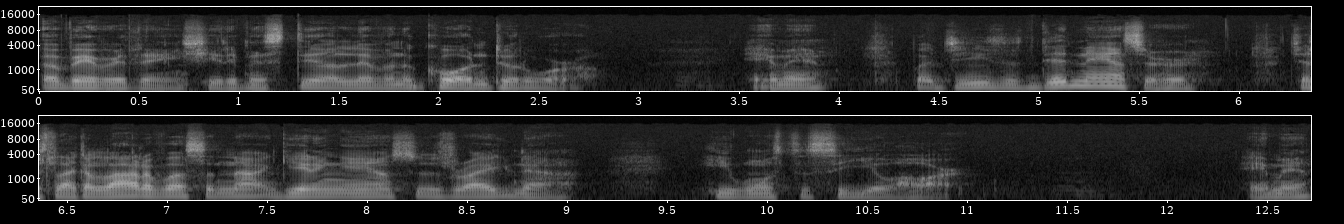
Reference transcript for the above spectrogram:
of everything. She'd have been still living according to the world. Amen. But Jesus didn't answer her, just like a lot of us are not getting answers right now. He wants to see your heart. Amen.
